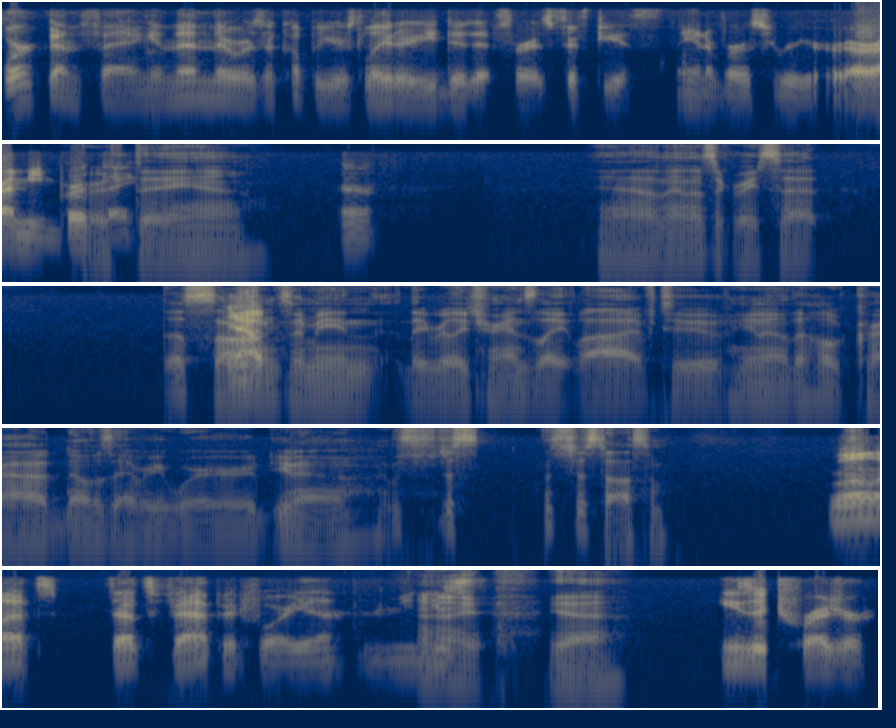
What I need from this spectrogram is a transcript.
work gun thing and then there was a couple years later he did it for his 50th anniversary or, or i mean birthday, Birthday, yeah. Yeah. Yeah, man, that's a great set. Those songs, I mean, they really translate live too. You know, the whole crowd knows every word. You know, it was just, it's just awesome. Well, that's that's vapid for you. I mean, he's yeah, he's a treasure.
